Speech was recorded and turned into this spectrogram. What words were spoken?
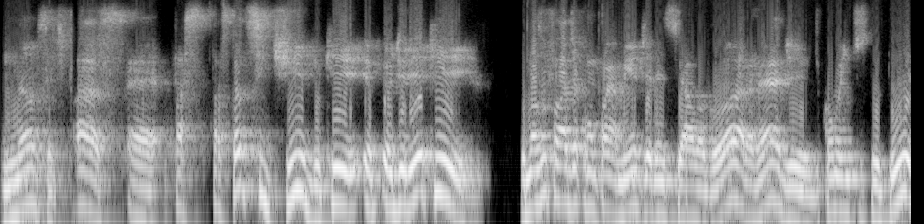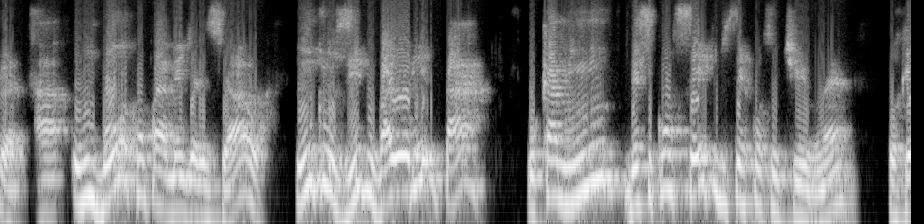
Não, Vicente, faz, é, faz, faz tanto sentido que eu, eu diria que nós vamos falar de acompanhamento gerencial agora, né, de, de como a gente estrutura. A, um bom acompanhamento gerencial, inclusive, vai orientar o caminho desse conceito de ser consultivo, né? Porque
